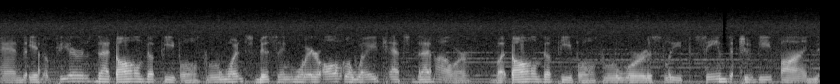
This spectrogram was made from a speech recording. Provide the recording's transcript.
and it appears that all the people who went missing were all awake at that hour, but all the people who were asleep seemed to be fine.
